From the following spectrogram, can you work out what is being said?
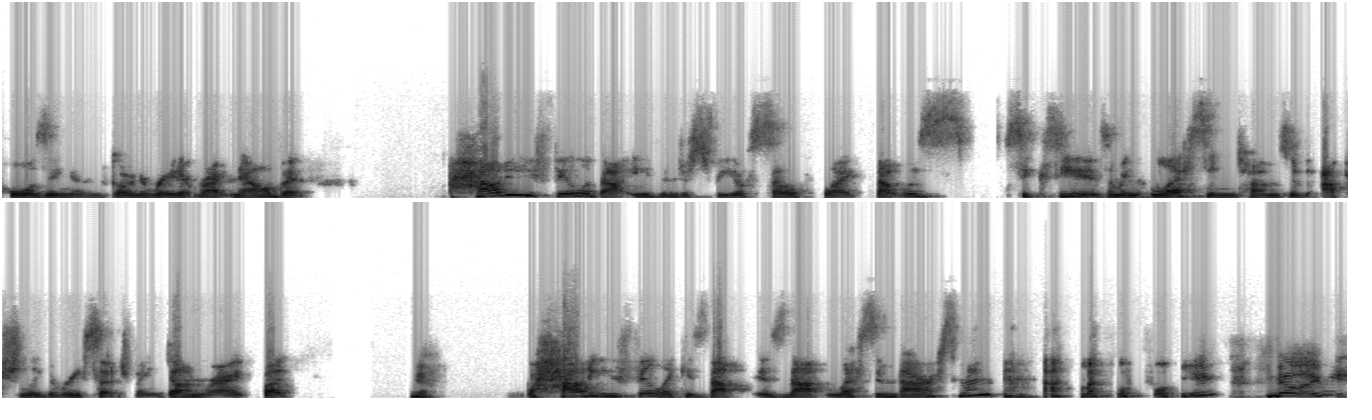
pausing and going to read it right now but how do you feel about even just for yourself like that was six years? I mean less in terms of actually the research being done right? But yeah how do you feel like is that is that less embarrassment that level for you no i mean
